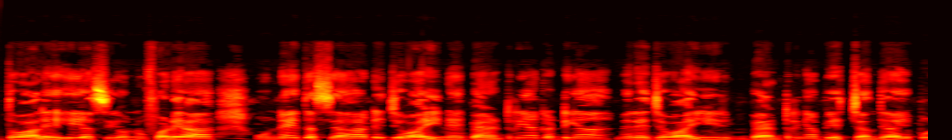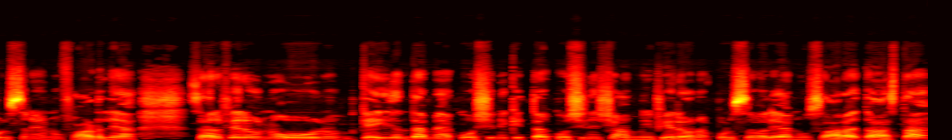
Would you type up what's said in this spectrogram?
ਦੁਆਲੇ ਹੀ ਅਸੀਂ ਉਹਨੂੰ ਫੜਿਆ। ਉਹਨੇ ਹੀ ਦੱਸਿਆ ਸਾਡੇ ਜਵਾਈ ਨੇ ਬੈਂਟਰੀਆਂ ਕੱਢੀਆਂ ਮੇਰੇ ਜਵਾਈ ਬੈਂਟਰੀਆਂ ਵੇਚਣ ਦਿਆ ਸੀ ਪੁਲਿਸ ਨੇ ਉਹਨੂੰ ਫੜ ਲਿਆ। ਸਰ ਫਿਰ ਉਹਨੂੰ ਉਹ ਕਹੀ ਜਾਂਦਾ ਮੈਂ ਕੁਛ ਨਹੀਂ ਕੀਤਾ ਕੁਛ ਨਹੀਂ। ਸ਼ਾਮੀ ਫਿਰ ਉਹਨਾਂ ਪੁਲਿਸ ਵਾਲਿਆਂ ਨੂੰ ਸਾਰਾ ਦੱਸਤਾ।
